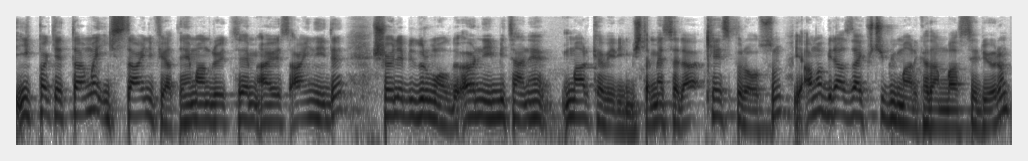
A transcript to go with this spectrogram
İlk pakette ama ikisi de aynı fiyatta. Hem Android hem iOS aynıydı. Şöyle bir durum oldu. Örneğin bir tane marka vereyim işte. Mesela Casper olsun. Ama biraz daha küçük bir markadan bahsediyorum.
